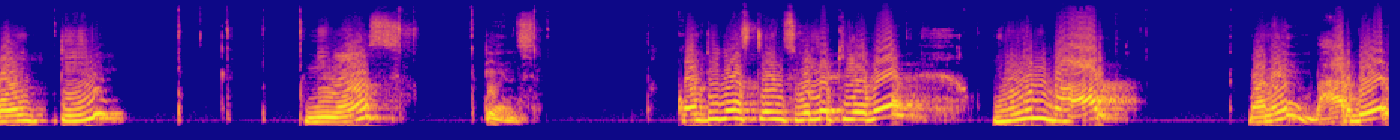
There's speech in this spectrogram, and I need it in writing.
continuous tense continuous tense হলে কি হবে? মূল ভার্ব মানে ভার্বের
